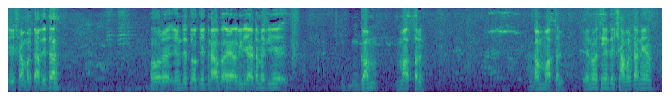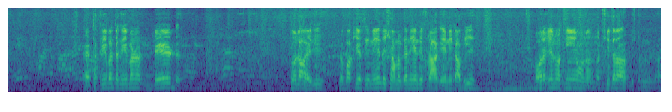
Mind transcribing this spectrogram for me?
ਇਹ ਸ਼ਾਮਲ ਕਰ ਦਿੱਤਾ। ਔਰ ਇਹਦੇ ਤੋਂ ਅੱਗੇ ਜਨਾਬ ਅਗਲੀ ਆਈਟਮ ਹੈਗੀ ਹੈ ਗਮ ਮਾਸਲ। ਗਮ ਮਾਸਲ। ਇਹਨੂੰ ਅਸੀਂ ਇਹਦੇ ਸ਼ਾਮਲ ਕਰਨੇ ਆ। ਇਹ ਤਕਰੀਬਨ ਤਕਰੀਬਨ ਡੇਢ ਤੋਲਾ ਹੋਏਗੀ। ਤੇ ਬਾਕੀ ਅਸੀਂ ਨਹੀਂ ਇਹਦੇ ਸ਼ਾਮਲ ਕਰਨੀ, ਇਹਦੀ ਖੁਰਾਕ ਇੰਨੀ ਕਾਫੀ ਹੈ ਔਰ ਇਹਨੂੰ ਅਸੀਂ ਹੁਣ ਅੱਛੀ ਤਰ੍ਹਾਂ ਬਿਸਮਿਲ੍ਲਾਹ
